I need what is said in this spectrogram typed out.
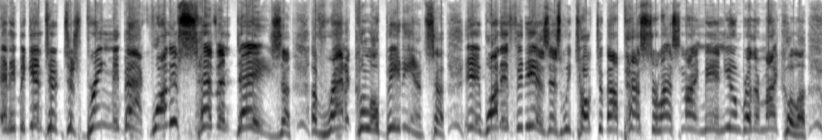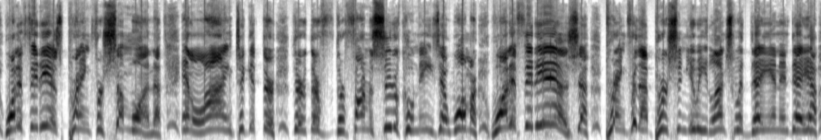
and He began to just bring me back. What if seven days of radical obedience? Uh, what if it is, as we talked about, Pastor, last night, me and you and Brother Michael, uh, what if it is praying for someone uh, in line to get their, their, their, their pharmaceutical needs at Walmart? What if it is praying for that person you eat lunch with day in and day out?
